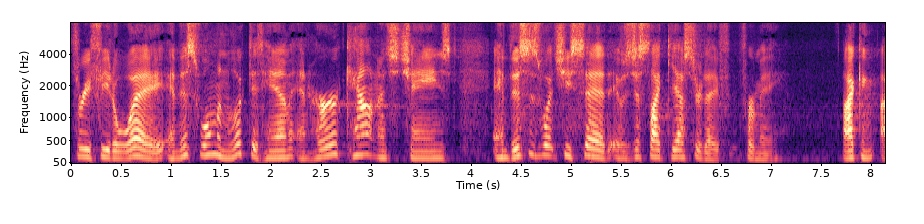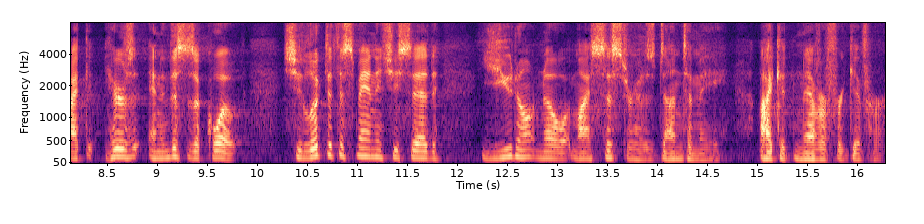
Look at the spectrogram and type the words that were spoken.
three feet away, and this woman looked at him, and her countenance changed. And this is what she said. It was just like yesterday for me. I can, I can, here's, and this is a quote. She looked at this man and she said, You don't know what my sister has done to me. I could never forgive her.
